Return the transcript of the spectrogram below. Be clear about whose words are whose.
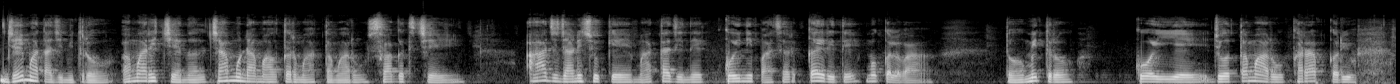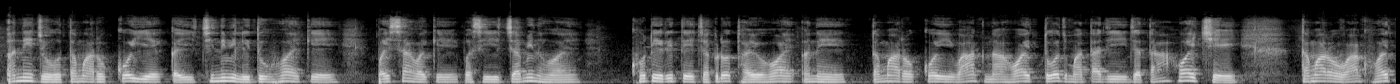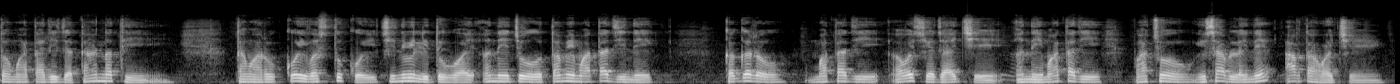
Speaker 1: જય માતાજી મિત્રો, અમારી ચેનલ ચામુંડા માવતરમાં તમારું સ્વાગત છે. આજ જાણીશું કે માતાજીને કોઈની પાછળ કઈ રીતે મોકલવા. તો મિત્રો, કોઈએ જો તમારું ખરાબ કર્યું અને જો તમારું કોઈએ કંઈ છીનવી લીધું હોય કે પૈસા હોય કે પછી જમીન હોય, ખોટી રીતે ઝઘડો થયો હોય અને તમારો કોઈ વાંક ના હોય તો જ માતાજી જતા હોય છે. તમારો વાંક હોય તો માતાજી જતા નથી. તમારું કોઈ વસ્તુ કોઈ છીનવી લીધું હોય અને જો તમે માતાજીને કગરો માતાજી અવશ્ય જાય છે અને માતાજી પાછો હિસાબ લઈને આવતા હોય છે.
